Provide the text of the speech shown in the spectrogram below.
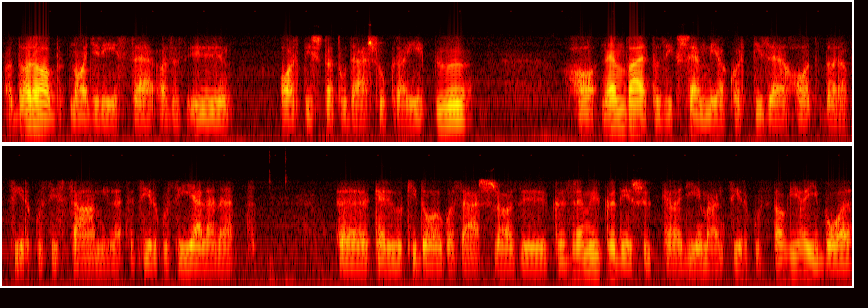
a darab nagy része az az ő artista tudásukra épül. Ha nem változik semmi, akkor 16 darab cirkuszi szám, illetve cirkuszi jelenet kerül kidolgozásra az ő közreműködésükkel a Gyémán cirkusz tagjaiból.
